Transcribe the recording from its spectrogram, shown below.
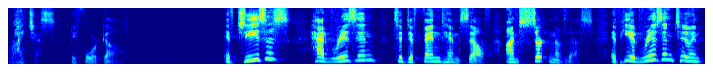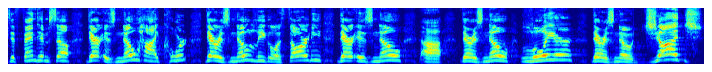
righteous before God. If Jesus had risen to defend himself, I'm certain of this. If he had risen to defend himself, there is no high court, there is no legal authority, there is no, uh, there is no lawyer, there is no judge,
